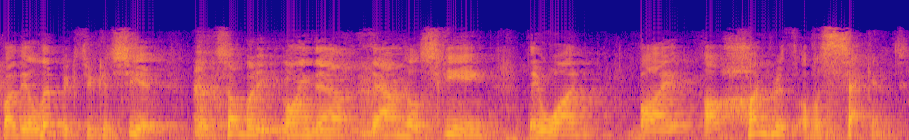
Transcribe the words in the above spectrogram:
By the Olympics, you can see it that somebody going down downhill skiing, they won by a hundredth of a second.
